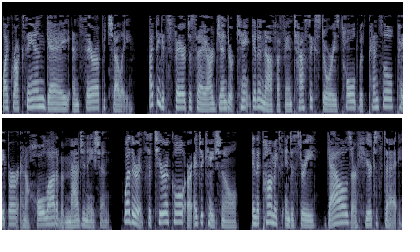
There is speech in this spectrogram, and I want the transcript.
like Roxane Gay and Sara Pichelli. I think it's fair to say our gender can't get enough of fantastic stories told with pencil, paper, and a whole lot of imagination. Whether it's satirical or educational, in the comics industry, gals are here to stay.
